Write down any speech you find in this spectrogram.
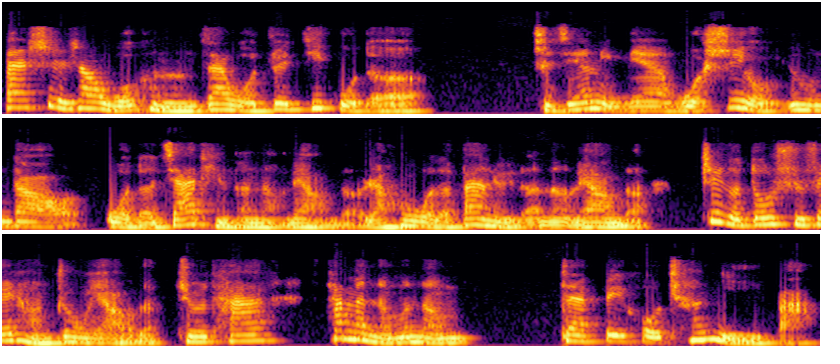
但事实上，我可能在我最低谷的时间里面，我是有用到我的家庭的能量的，然后我的伴侣的能量的，这个都是非常重要的。就是他他们能不能在背后撑你一把，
